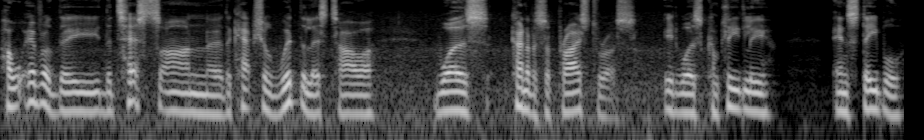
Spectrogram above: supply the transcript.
However, the, the tests on uh, the capsule with the LES tower was kind of a surprise to us. It was completely unstable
